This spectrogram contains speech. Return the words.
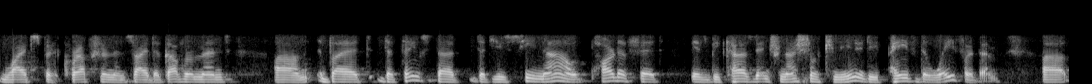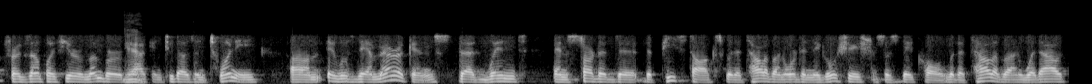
widespread corruption inside the government. Um, but the things that that you see now, part of it is because the international community paved the way for them. Uh, for example, if you remember yeah. back in 2020, um, it was the Americans that went and started the, the peace talks with the Taliban or the negotiations, as they call, with the Taliban without,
